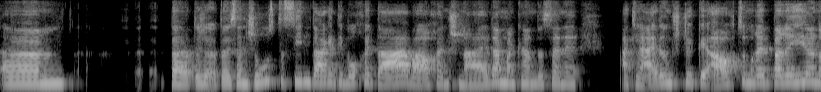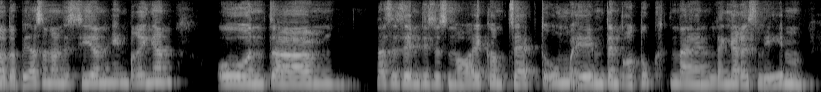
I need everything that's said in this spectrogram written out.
ähm, da, da, da ist ein Schuster sieben Tage die Woche da, aber auch ein Schneider. Man kann da seine äh, Kleidungsstücke auch zum Reparieren oder Personalisieren hinbringen. Und ähm, das ist eben dieses neue Konzept, um eben den Produkten ein längeres Leben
